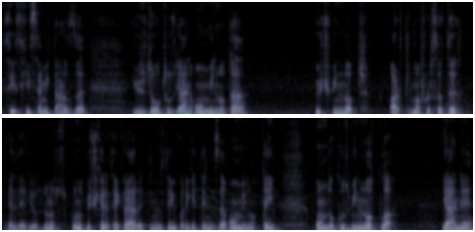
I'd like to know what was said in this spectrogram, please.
Siz hisse miktarınızı %30 yani 10.000 nota 3000 not arttırma fırsatı elde ediyordunuz. Bunu 3 kere tekrar ettiğinizde yukarı gittiğinizde 10.000 not değil 19.000 notla yani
